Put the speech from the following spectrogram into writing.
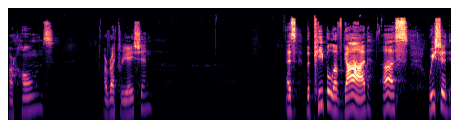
our homes, our recreation, as the people of God, us, we should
